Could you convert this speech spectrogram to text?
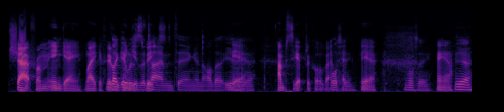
shot from Endgame. Like if everything Like it was gets the fixed. time thing and all that. Yeah, Yeah. yeah. I'm skeptical about We'll that. see. Yeah, We'll see. yeah. Yeah.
